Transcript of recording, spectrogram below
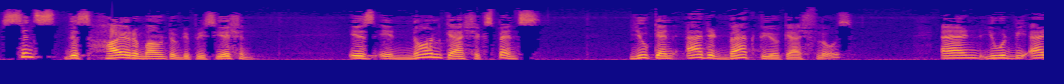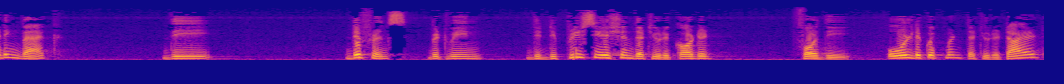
Since this higher amount of depreciation is a non-cash expense, you can add it back to your cash flows, and you would be adding back the difference between the depreciation that you recorded for the old equipment that you retired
